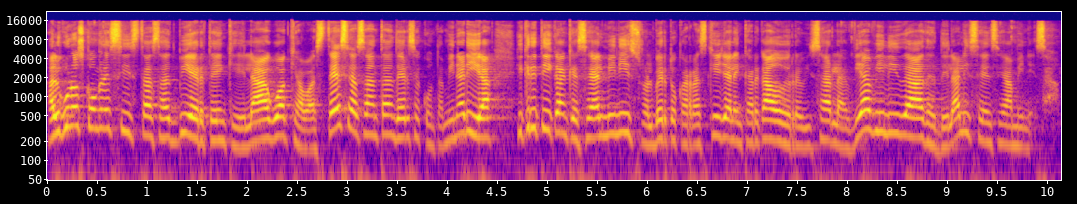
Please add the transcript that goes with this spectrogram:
Algunos congresistas advierten que el agua que abastece a Santander se contaminaría y critican que sea el ministro Alberto Carrasquilla el encargado de revisar la viabilidad de la licencia a Minesa.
